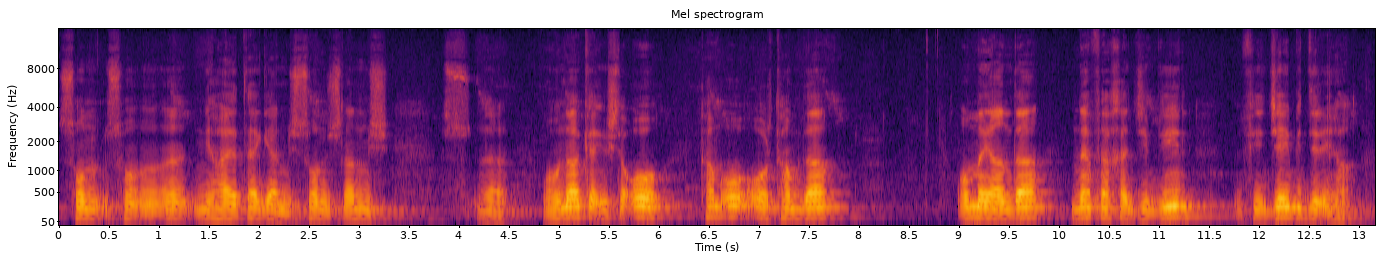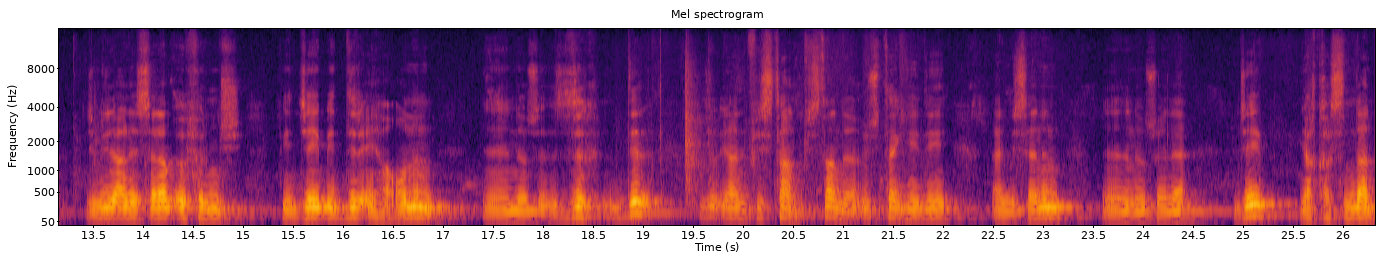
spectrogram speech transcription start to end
son, son e, nihayete gelmiş, sonuçlanmış. E, Ve hunake işte o tam o ortamda o meyanda nefehe Cibril fi ceybi dir'iha. Cibril aleyhisselam öfürmüş. Fi ceybi dir'iha. Onun e, zırh, dir, zırh, yani fistan, fistan da üstte giydiği elbisenin e, ne söyle ceyb yakasından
